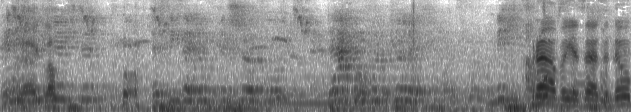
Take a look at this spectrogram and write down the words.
Wenn ich Ja, klar. befürchte, dass dieser dunkle Schurke Drachen von Kürth nichts برافو يا زازا دو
